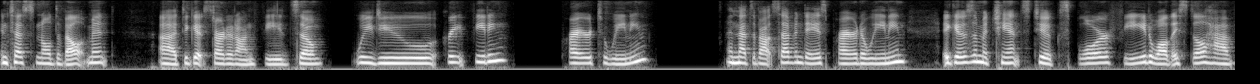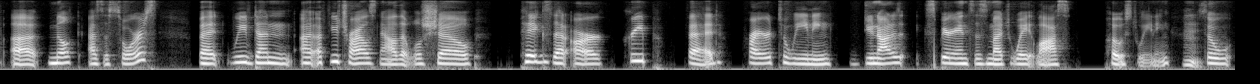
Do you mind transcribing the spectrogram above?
intestinal development uh, to get started on feed so we do creep feeding prior to weaning and that's about seven days prior to weaning it gives them a chance to explore feed while they still have uh, milk as a source but we've done a, a few trials now that will show pigs that are creep fed prior to weaning do not experience as much weight loss post weaning. Hmm. So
